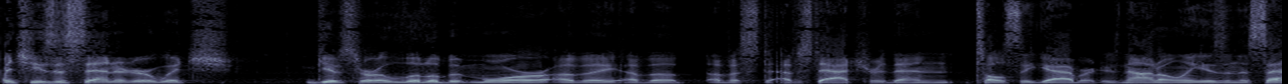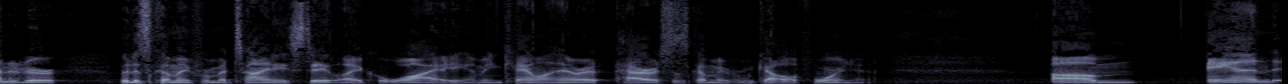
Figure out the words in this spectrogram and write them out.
and she's a senator, which gives her a little bit more of a of a of a st- of stature than Tulsi Gabbard, who not only isn't a senator but is coming from a tiny state like Hawaii. I mean, Kamala Harris is coming from California. Um, and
